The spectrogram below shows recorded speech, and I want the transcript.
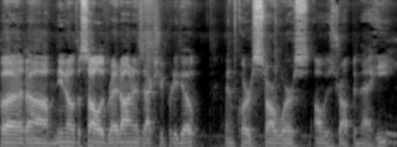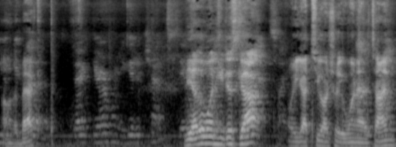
but um, you know the solid red on is actually pretty dope. And of course, Star Wars always dropping that heat on the back. Back there when you get a chance. The other one he just got. Oh, you got two. I'll show you one at a time.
